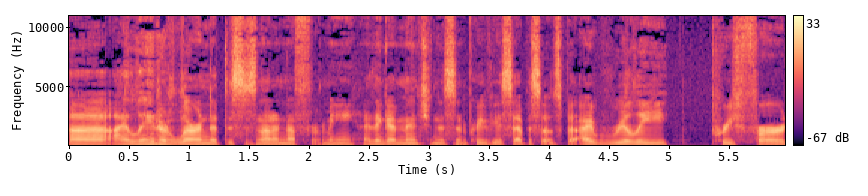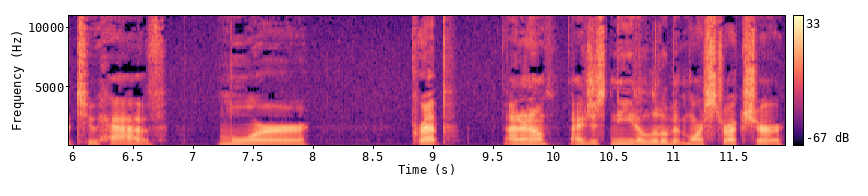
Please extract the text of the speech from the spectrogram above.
Uh, I later learned that this is not enough for me. I think I mentioned this in previous episodes, but I really prefer to have more prep. I don't know. I just need a little bit more structure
